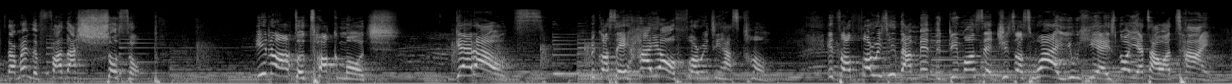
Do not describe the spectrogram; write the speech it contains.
So that when the Father shows up, you don't have to talk much. Get out. Because a higher authority has come. It's authority that made the demon say, Jesus, why are you here? It's not yet our time.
